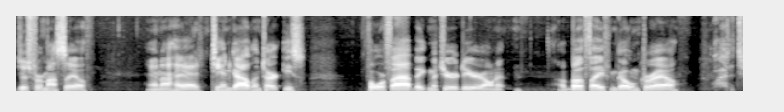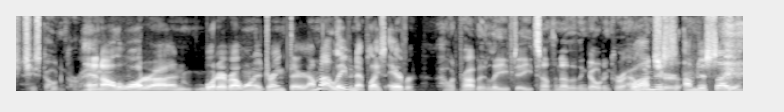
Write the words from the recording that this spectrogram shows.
just for myself, and I had 10 goblin turkeys, four or five big mature deer on it, a buffet from Golden Corral, Why did you choose Golden Corral? and all the water I, and whatever I wanted to drink there, I'm not leaving that place ever. I would probably leave to eat something other than Golden Corral, well, but I'm just sure. I'm just saying,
